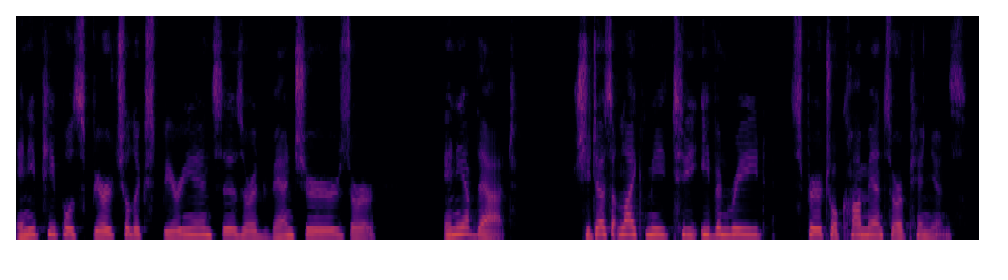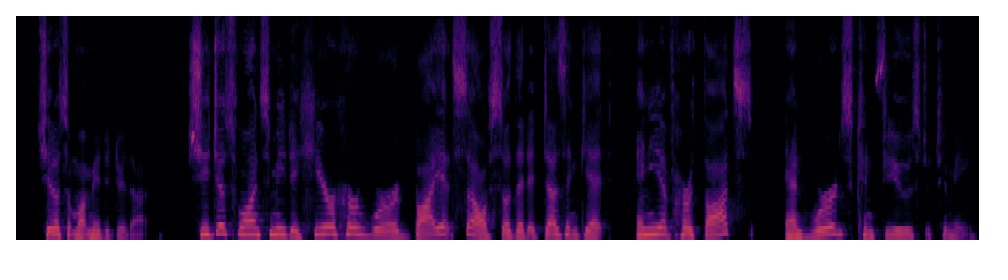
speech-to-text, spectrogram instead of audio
any people's spiritual experiences or adventures or any of that. She doesn't like me to even read spiritual comments or opinions. She doesn't want me to do that. She just wants me to hear her word by itself so that it doesn't get any of her thoughts and words confused to me.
